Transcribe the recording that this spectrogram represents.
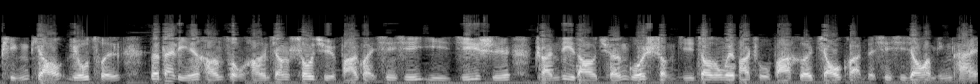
凭条留存。那代理银行、总行将收取罚款信息，以及时传递到全国省级交通违法处罚和缴款的信息交换平台，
